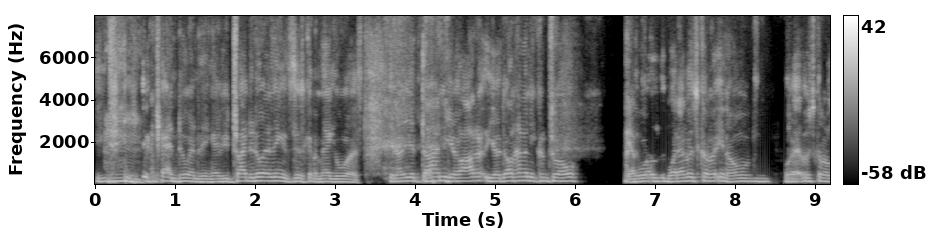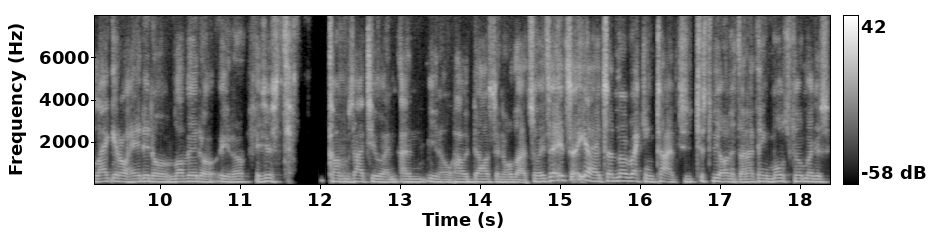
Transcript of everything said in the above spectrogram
You, you mm. can't do anything. If you try to do anything, it's just going to make it worse. You know, you're done. You're out. of- You don't have any control. And Yep. the world, whatever's gonna, you know, whatever's gonna like it or hate it or love it or you know, it just comes at you and and you know how it does and all that. So it's a, it's a, yeah, it's a nerve wracking time. To, just to be honest, and I think most filmmakers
